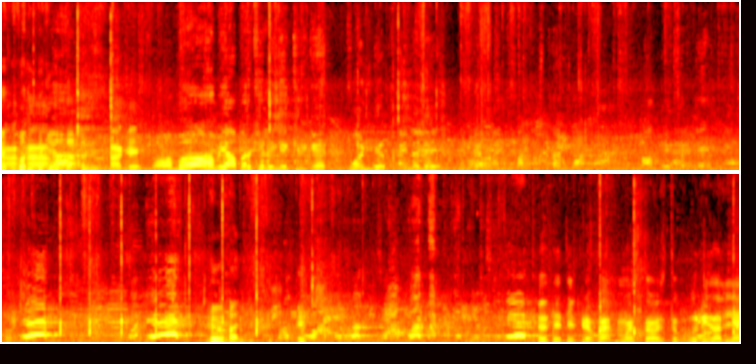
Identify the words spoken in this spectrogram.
हाँ, हाँ, आगे। अब हम यहाँ पर खेलेंगे क्रिकेट वन डे फाइनल है इंडिया पाकिस्तान का। तो आप देख सकते तसे तिकडे पा मस्त मस्त पुरी चालली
